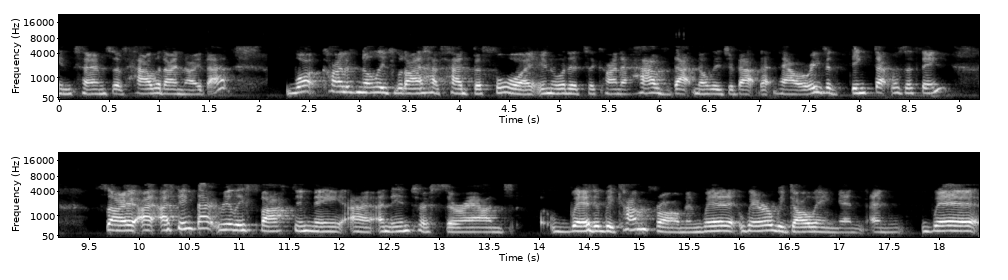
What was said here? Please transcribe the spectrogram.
in terms of how would I know that? What kind of knowledge would I have had before in order to kind of have that knowledge about that now or even think that was a thing? So I, I think that really sparked in me uh, an interest around where did we come from and where where are we going and and where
